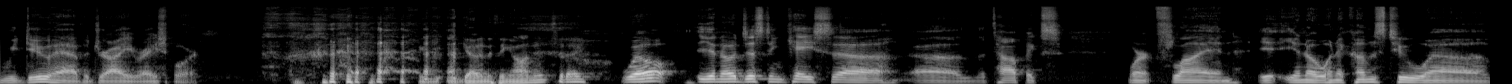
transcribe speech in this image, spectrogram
we do have a dry erase board. You, you got anything on it today? Well, you know, just in case uh, uh, the topics weren't flying, you, you know, when it comes to uh,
